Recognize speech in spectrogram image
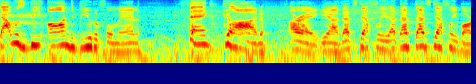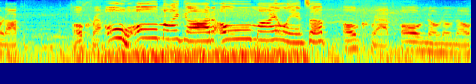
That was beyond beautiful, man. Thank God. All right, yeah, that's definitely that that that's definitely Bardock. Oh crap. Oh, oh my God. Oh my Lanta. Oh crap. Oh no no no.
